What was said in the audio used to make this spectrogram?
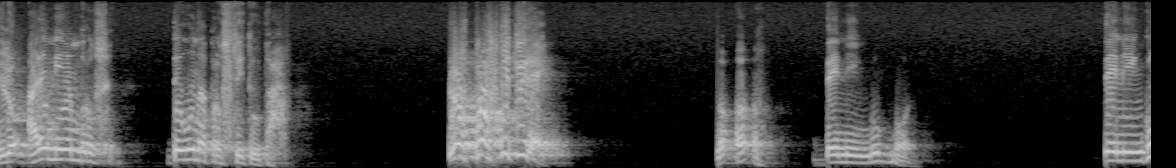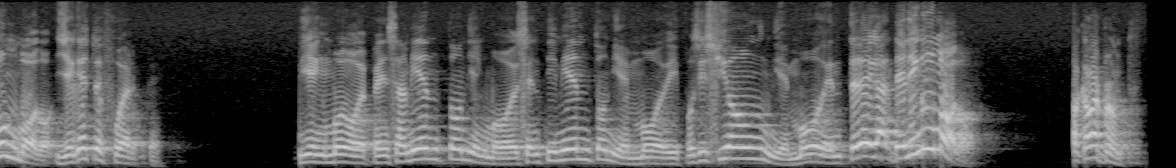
y los haré miembros de una prostituta. Los prostituiré. No, uh, uh, de ningún modo. De ningún modo. Y en esto es fuerte. Ni en modo de pensamiento, ni en modo de sentimiento, ni en modo de disposición, ni en modo de entrega. De ningún modo. Para acabar pronto.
